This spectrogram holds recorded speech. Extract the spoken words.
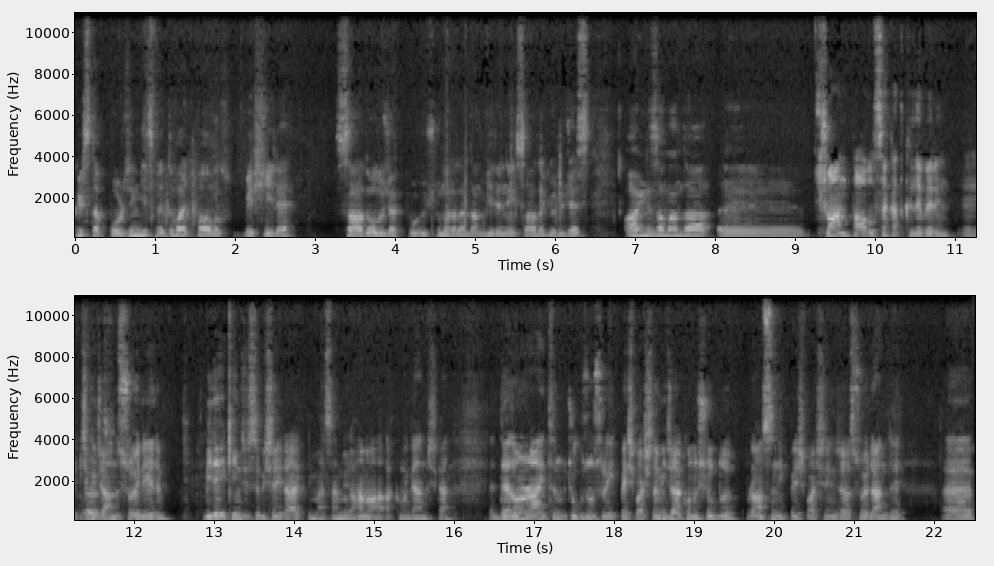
Kristaps Porzingis ve Dwight Powell beşiyle sahada olacak. Bu üç numaralardan birini sahada göreceğiz. Aynı zamanda e, Şu an Pavel Sakat Kleber'in e, çıkacağını söyleyelim. Bir de ikincisi bir şey daha ekleyeyim ben sen böyle ama aklıma gelmişken. E, Delon Wright'ın çok uzun süre ilk 5 başlamayacağı konuşuldu. Brunson'ın ilk 5 başlayacağı söylendi. E,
